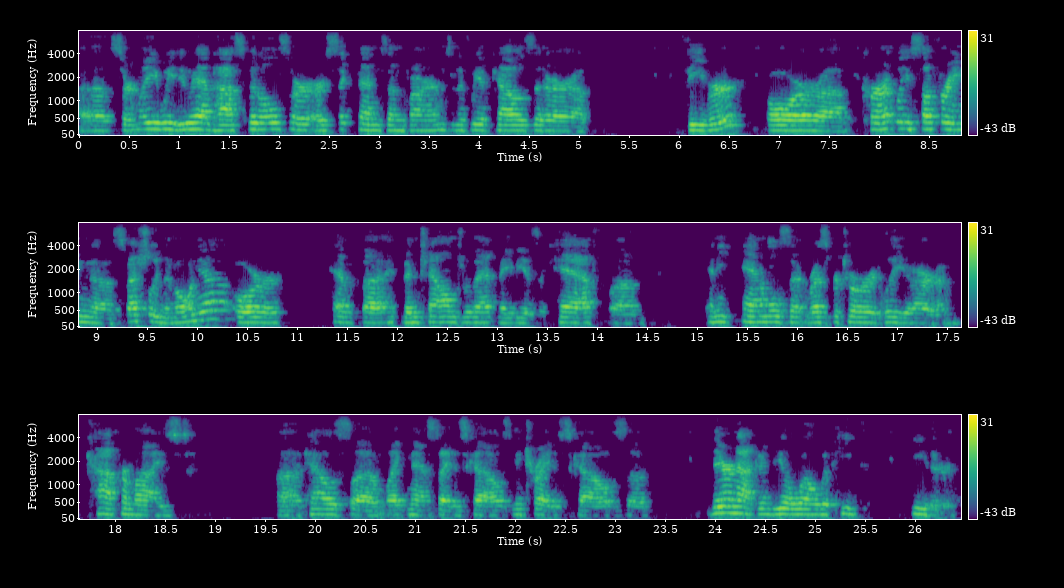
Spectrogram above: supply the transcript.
uh, certainly we do have hospitals or, or, sick pens on farms, and if we have cows that are uh, fever or uh, currently suffering especially pneumonia or have been challenged with that maybe as a calf, any animals that respiratorily are compromised, uh, cows uh, like mastitis cows, metritis cows, uh, they're not going to deal well with heat either.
